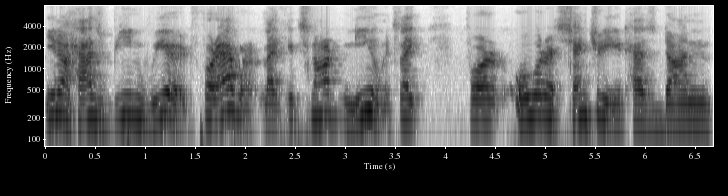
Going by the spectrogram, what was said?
you know has been weird forever. Like it's not new. It's like for over a century it has done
